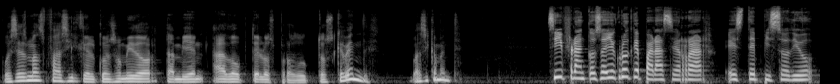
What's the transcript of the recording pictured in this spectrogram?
pues es más fácil que el consumidor también adopte los productos que vendes, básicamente. Sí, Franco, o sea, yo creo que para cerrar este episodio,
